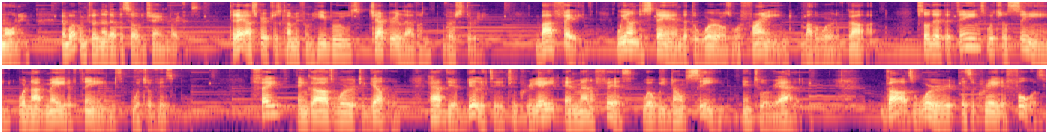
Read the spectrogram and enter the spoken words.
morning, and welcome to another episode of Chain Breakers. Today, our scripture is coming from Hebrews chapter 11, verse 3. By faith, we understand that the worlds were framed by the word of God, so that the things which are seen were not made of things which are visible. Faith and God's word together have the ability to create and manifest what we don't see into a reality. God's word is a creative force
